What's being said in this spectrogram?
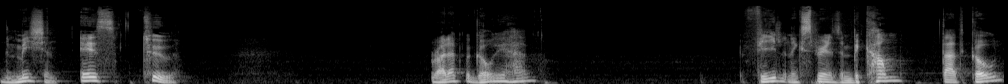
The mission is to write up a goal you have, feel and experience and become that goal,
